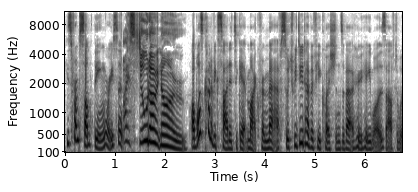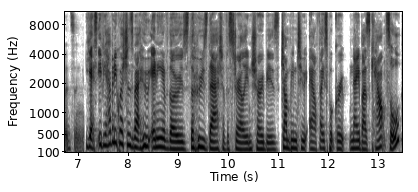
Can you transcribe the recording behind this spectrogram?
He's from something recent. I still don't know. I was kind of excited to get Mike from Maths, which we did have a few questions about who he was afterwards. And Yes, if you have any questions about who any of those, the who's that of Australian showbiz, jump into our Facebook group, Neighbours Council.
